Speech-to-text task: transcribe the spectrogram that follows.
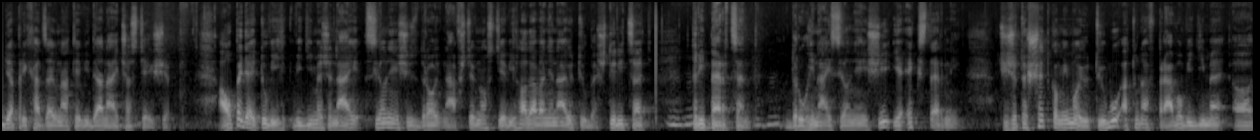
ľudia prichádzajú na tie videá najčastejšie. A opäť aj tu vidíme, že najsilnejší zdroj návštevnosti je vyhľadávanie na YouTube. 43%. Mm-hmm. Druhý najsilnejší je externý. Čiže to je všetko mimo YouTube a tu na vpravo vidíme uh,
